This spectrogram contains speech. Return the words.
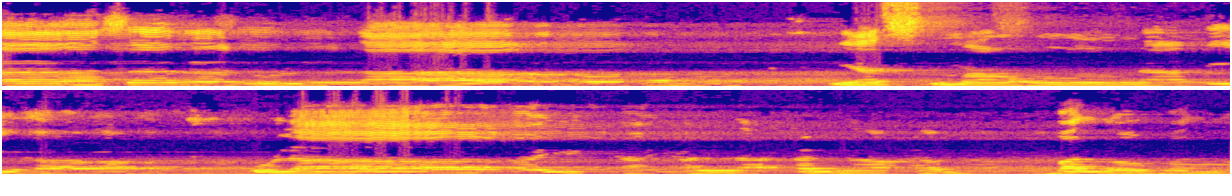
آذان لا يسمعون بها أولئك كالأنعام بل هم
